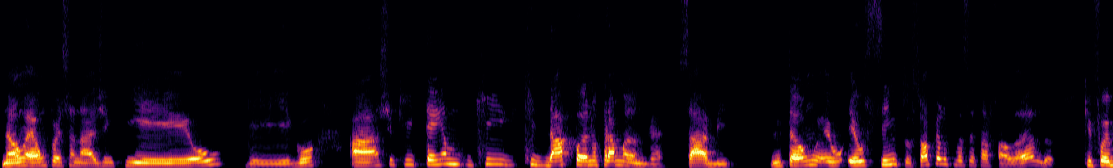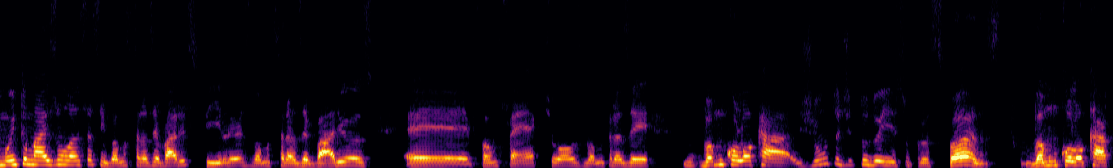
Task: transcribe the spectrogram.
Não é um personagem que eu, digo, acho que tenha que, que dá pano para manga, sabe? Então eu, eu sinto, só pelo que você está falando, que foi muito mais um lance assim: vamos trazer vários fillers, vamos trazer vários é, fanfactuals, vamos trazer, vamos colocar junto de tudo isso para os fãs, vamos colocar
